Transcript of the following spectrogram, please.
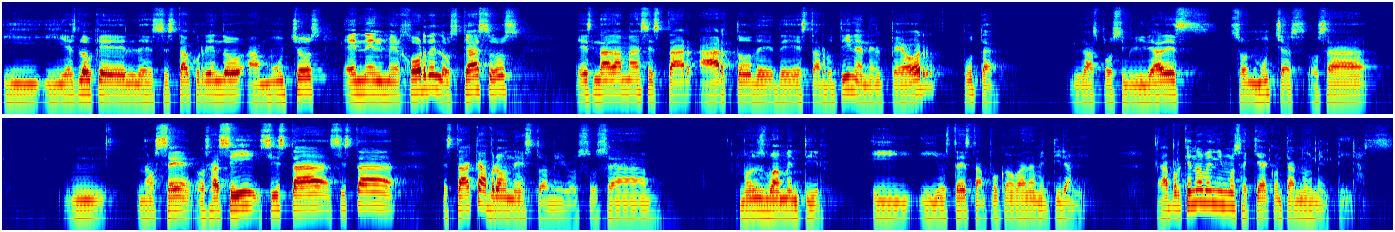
Y, y, es lo que les está ocurriendo a muchos. En el mejor de los casos, es nada más estar harto de, de esta rutina. En el peor, puta, las posibilidades son muchas. O sea, mm, no sé, o sea, sí, sí está, sí está, está cabrón esto, amigos. O sea, no les voy a mentir. Y, y ustedes tampoco me van a mentir a mí. ¿Verdad? ¿Por qué no venimos aquí a contarnos mentiras?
